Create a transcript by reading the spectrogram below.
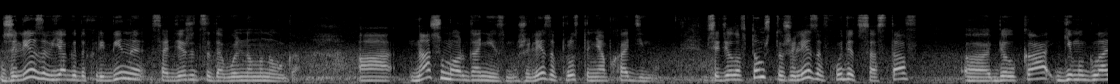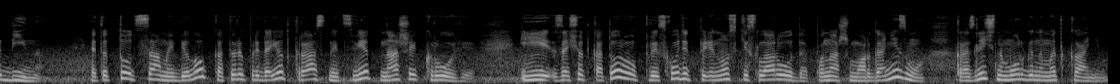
Железа в ягодах рябины содержится довольно много. А нашему организму железо просто необходимо. Все дело в том, что железо входит в состав э, белка гемоглобина. Это тот самый белок, который придает красный цвет нашей крови и за счет которого происходит перенос кислорода по нашему организму к различным органам и тканям.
